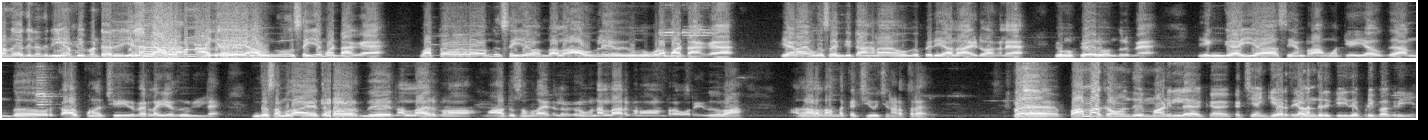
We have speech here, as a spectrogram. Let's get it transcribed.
சமுதாயத்துல இருந்துட்டு ஏன் இப்படி பண்றாரு? எல்லாமே அவர் பண்ண அது நினைக்கிறாரு அவங்களும் செய்ய மாட்டாங்க. மற்றவர்களை வந்து செய்ய வந்தாலும் அவங்களே இவங்க விட மாட்டாங்க. ஏன்னா இவங்க செஞ்சிட்டாங்கன்னா அவங்க பெரிய ஆள் ஆயிடுவாங்களே. இவங்க பேர் வந்துருமே. எங்க ஐயா சிஎன் ராமூர்த்தி ஐயாவுக்கு அந்த ஒரு காழ்ப்புணர்ச்சி இது மாதிரிலாம் எதுவும் இல்லை. இந்த சமுதாயத்துல வந்து நல்லா இருக்கணும் மாற்று சமுதாயத்துல இருக்கிறவங்க நல்லா இருக்கணும்ன்ற ஒரு இதுலாம் அதனாலதான் இந்த கட்சி வச்சு நடத்துறாரு. இப்ப பாமக வந்து மாநில க- கட்சி அங்கீகாரத்தை இழந்திருக்கு. இதை எப்படி பாக்குறீங்க?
